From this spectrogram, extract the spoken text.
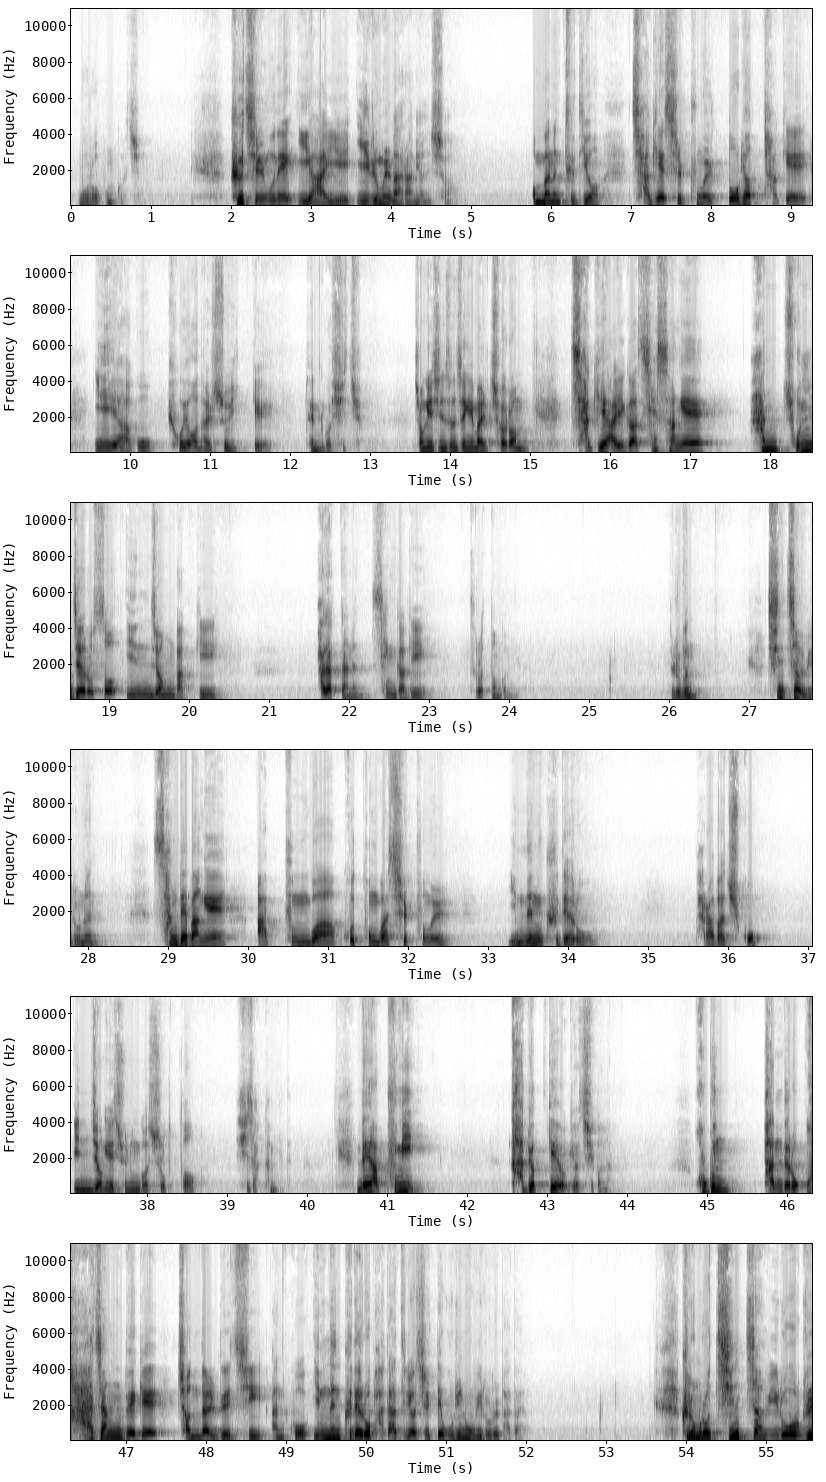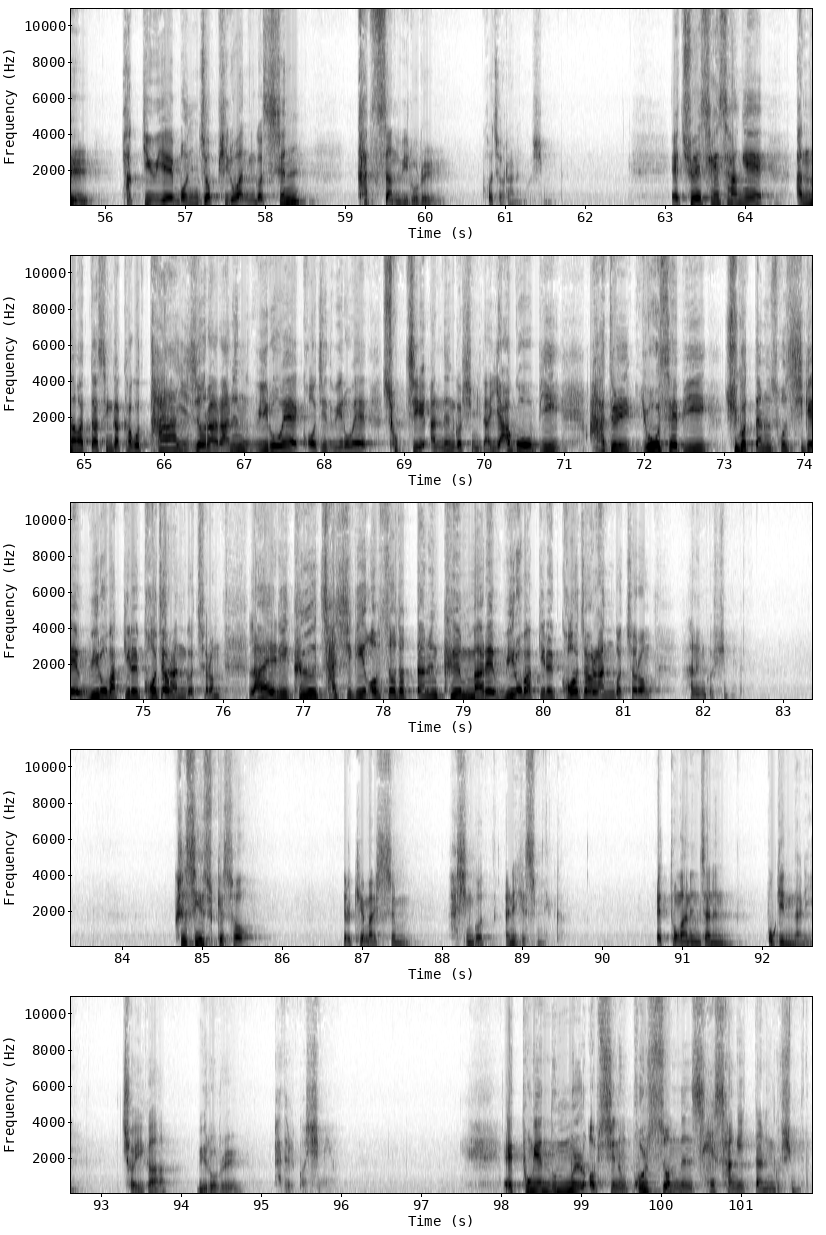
물어본 거죠. 그 질문에 이 아이의 이름을 말하면서 엄마는 드디어 자기의 슬픔을 또렷하게 이해하고 표현할 수 있게 된 것이죠. 정혜신 선생의 말처럼 자기 아이가 세상에 한 존재로서 인정받기 받았다는 생각이 들었던 겁니다. 여러분, 진짜 위로는 상대방의 아픔과 고통과 슬픔을 있는 그대로 바라봐 주고 인정해 주는 것으로부터 시작합니다. 내 아픔이 가볍게 여겨지거나 혹은 반대로 과장되게 전달되지 않고 있는 그대로 받아들여질 때 우리는 위로를 받아요. 그러므로 진짜 위로를 받기 위해 먼저 필요한 것은 값싼 위로를 거절하는 것입니다. 애초에 세상에 안 나왔다 생각하고 다 잊어라라는 위로에 거짓 위로에 속지 않는 것입니다. 야곱이 아들 요셉이 죽었다는 소식에 위로받기를 거절한 것처럼 라헬이 그 자식이 없어졌다는 그 말에 위로받기를 거절한 것처럼 하는 것입니다. 그래서 예수께서 이렇게 말씀하신 것 아니겠습니까? 애통하는 자는 복이 있나니 저희가 위로를 받을 것이며 애통의 눈물 없이는 볼 수 없는 세상이 있다는 것입니다.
